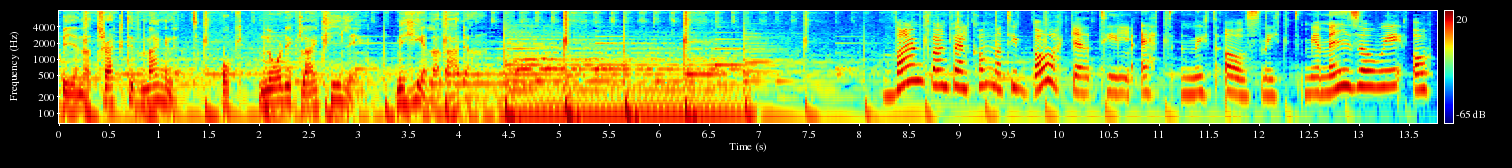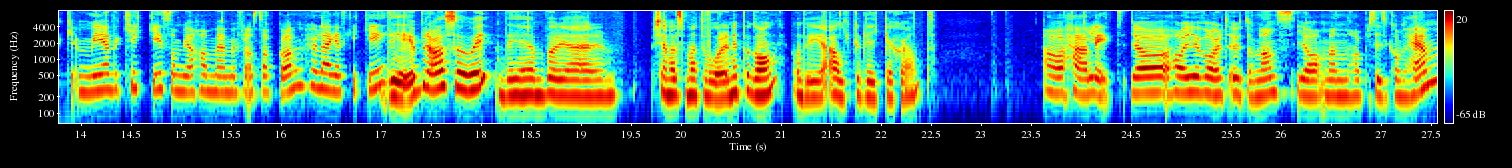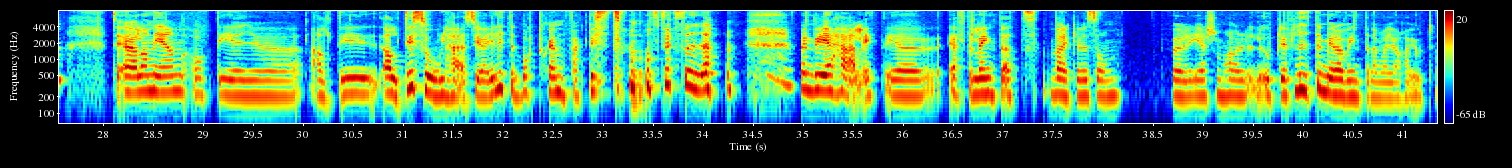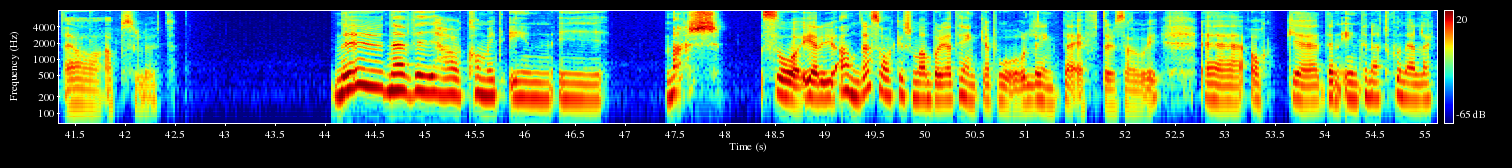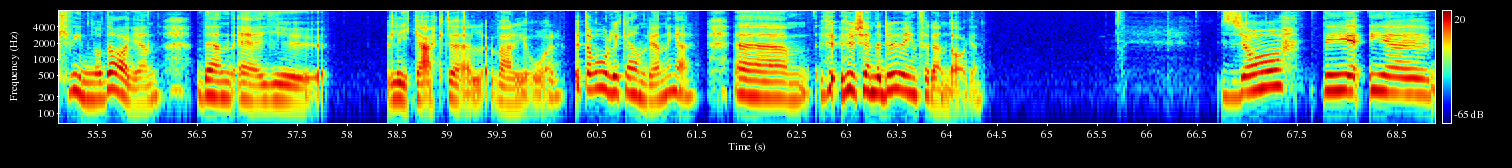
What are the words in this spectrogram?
Be an Attractive Magnet och Nordic Light Healing med hela världen. Varmt, varmt välkomna tillbaka till ett nytt avsnitt med mig Zoe och med Kiki som jag har med mig från Stockholm. Hur är läget Kiki? Det är bra Zoe. Det börjar kännas som att våren är på gång och det är alltid lika skönt. Ja, härligt. Jag har ju varit utomlands, ja, men har precis kommit hem till Öland igen och det är ju alltid, alltid sol här så jag är lite bortskämd faktiskt, måste jag säga. Men det är härligt, det är efterlängtat verkar det som för er som har upplevt lite mer av vintern än vad jag har gjort. Ja, absolut. Nu när vi har kommit in i mars så är det ju andra saker som man börjar tänka på och längta efter Zoe. Eh, och eh, den internationella kvinnodagen den är ju lika aktuell varje år utav olika anledningar. Eh, hur, hur, känner du inför den dagen? Ja, det är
